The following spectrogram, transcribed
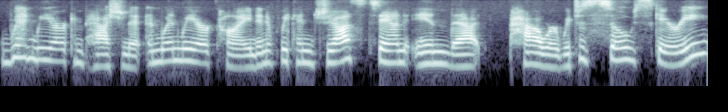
when we are compassionate and when we are kind, and if we can just stand in that power, which is so scary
